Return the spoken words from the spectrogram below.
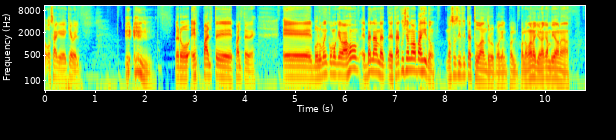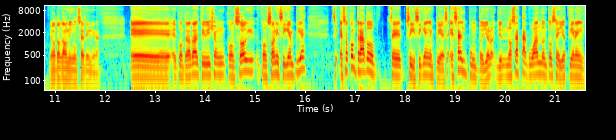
o sea que hay que ver. pero es parte, parte de. Eh, el volumen como que bajó. Es verdad, me está escuchando más bajito. No sé si fuiste tú, Andrew, porque por, lo menos yo no he cambiado nada. Yo no he tocado ningún setting ni nada. Eh, el contrato de Activision con Sony, con Sony sigue en pie. esos contratos sí siguen en pie. Ese, es el punto. Yo no, sé hasta cuándo entonces ellos tienen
